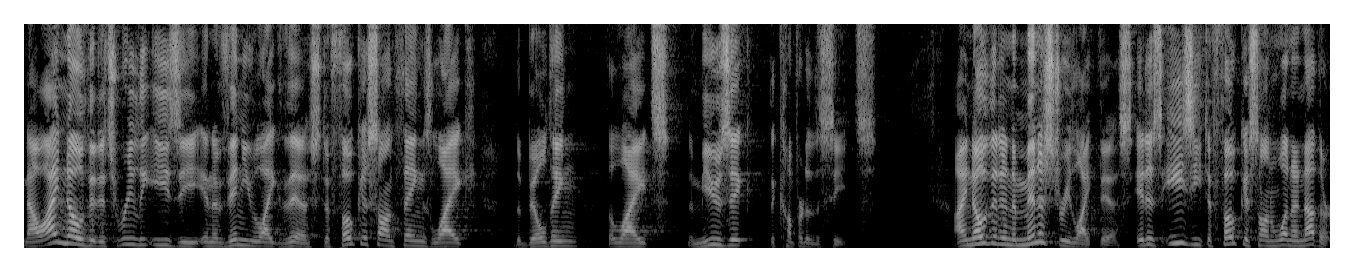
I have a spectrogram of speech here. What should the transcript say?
Now, I know that it's really easy in a venue like this to focus on things like the building, the lights, the music, the comfort of the seats. I know that in a ministry like this, it is easy to focus on one another.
